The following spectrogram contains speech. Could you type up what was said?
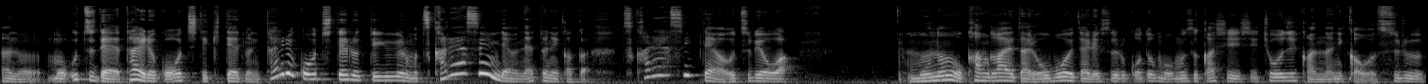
あの、もううつで体力落ちてきてるのに、体力落ちてるっていうよりも疲れやすいんだよね、とにかく。疲れやすいんだよ、うつ病は。ものを考えたり覚えたりすることも難しいし、長時間何かをする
